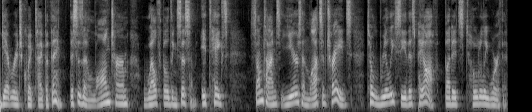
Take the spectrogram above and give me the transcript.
get rich quick type of thing. This is a long term wealth building system. It takes sometimes years and lots of trades to really see this pay off, but it's totally worth it.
